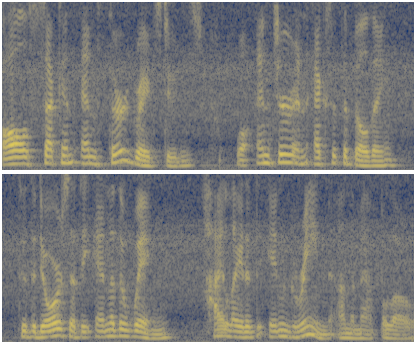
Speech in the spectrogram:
All second and third grade students will enter and exit the building through the doors at the end of the wing highlighted in green on the map below.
